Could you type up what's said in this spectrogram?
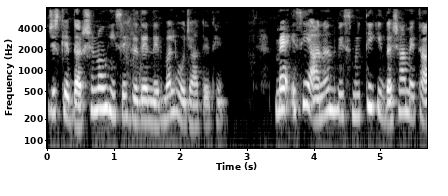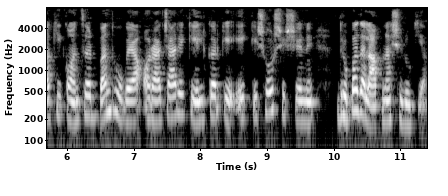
जिसके दर्शनों ही से हृदय निर्मल हो जाते थे। मैं इसी आनंद विस्मृति की दशा में था कि कॉन्सर्ट बंद हो गया और आचार्य केलकर के एक किशोर शिष्य ने ध्रुपद अलापना शुरू किया।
